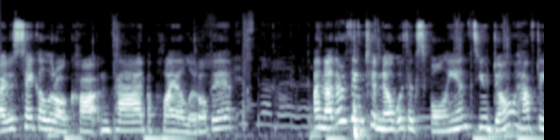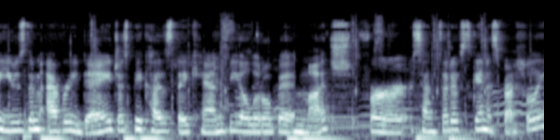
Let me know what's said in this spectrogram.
I just take a little cotton pad, apply a little bit, Another thing to note with exfoliants, you don't have to use them every day just because they can be a little bit much for sensitive skin especially.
